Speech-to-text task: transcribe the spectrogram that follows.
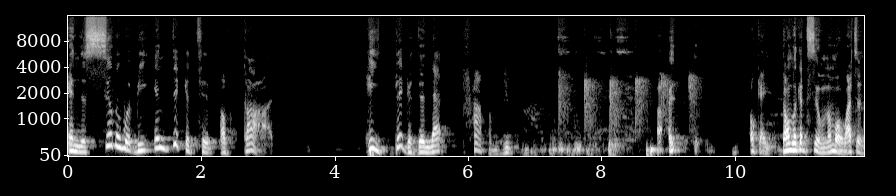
And the ceiling would be indicative of God He's bigger than that problem. You, uh, uh, okay, don't look at the ceiling no more. Watch this.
